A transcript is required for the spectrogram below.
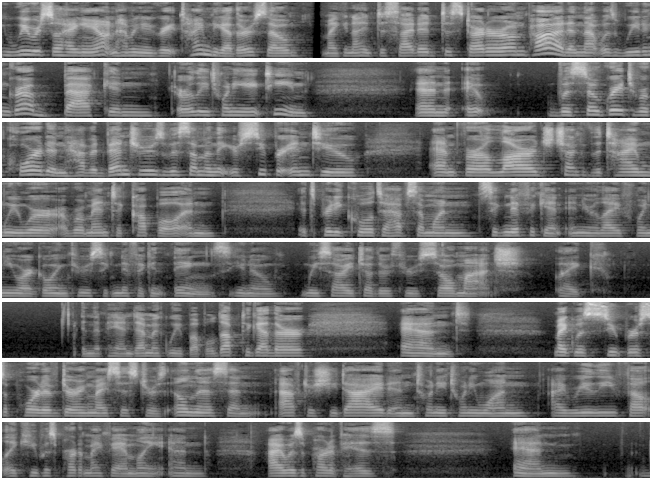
we were still hanging out and having a great time together. So Mike and I decided to start our own pod, and that was Weed and Grub back in early 2018. And it was so great to record and have adventures with someone that you're super into. And for a large chunk of the time, we were a romantic couple. And it's pretty cool to have someone significant in your life when you are going through significant things. You know, we saw each other through so much. Like in the pandemic, we bubbled up together, and Mike was super supportive during my sister's illness. And after she died in 2021, I really felt like he was part of my family, and I was a part of his. And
